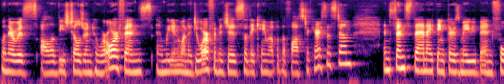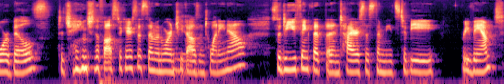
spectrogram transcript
when there was all of these children who were orphans and we didn't want to do orphanages, so they came up with a foster care system. And since then, I think there's maybe been four bills to change the foster care system, and we're in Yeah. 2020 now. So, do you think that the entire system needs to be revamped?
